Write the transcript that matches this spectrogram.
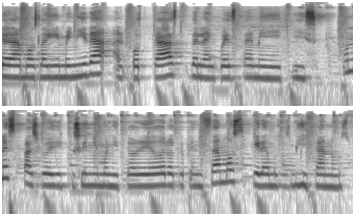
Te damos la bienvenida al podcast de la encuesta MX, un espacio de discusión y monitoreo de lo que pensamos y queremos los mexicanos.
